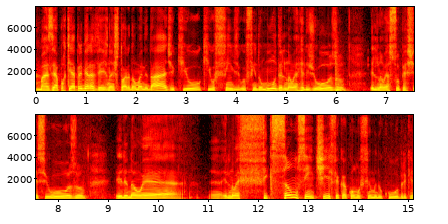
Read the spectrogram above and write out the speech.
Mas é porque é a primeira vez na história da humanidade que o, que o, fim, o fim do mundo ele não é religioso, ele não é supersticioso, ele não é, é, ele não é ficção científica como o filme do Kubrick.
